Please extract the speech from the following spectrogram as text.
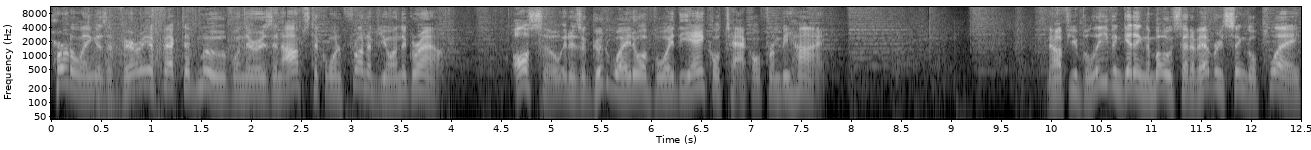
Hurdling is a very effective move when there is an obstacle in front of you on the ground. Also, it is a good way to avoid the ankle tackle from behind. Now, if you believe in getting the most out of every single play,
